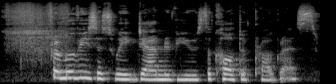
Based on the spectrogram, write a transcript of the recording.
For movies this week, Dan reviews The Cult of Progress.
